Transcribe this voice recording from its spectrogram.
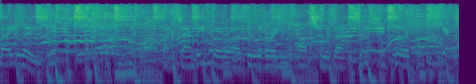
Bailey. Oh, thanks, Andy, for uh, delivering us with that superb guest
